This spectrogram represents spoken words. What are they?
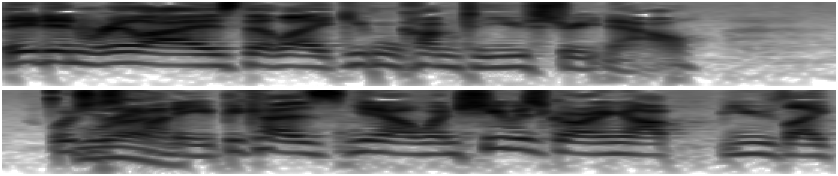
they didn't realize that like you can come to U Street now, which is Right. funny because you know when she was growing up, you like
